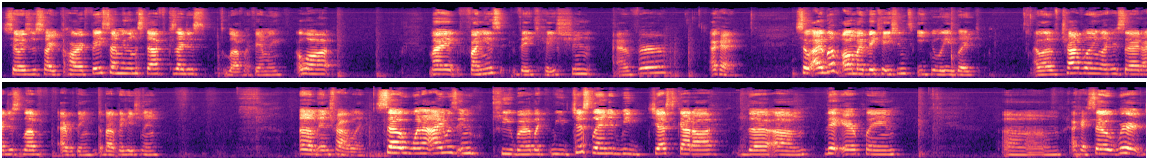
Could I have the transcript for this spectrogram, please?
So it's just like hard FaceTiming them stuff because I just love my family a lot. My funniest vacation ever. Okay. So I love all my vacations equally. Like I love traveling, like I said. I just love everything about vacationing um, and traveling. So when I was in Cuba, like we just landed, we just got off the um, the airplane. Um, okay, so we're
